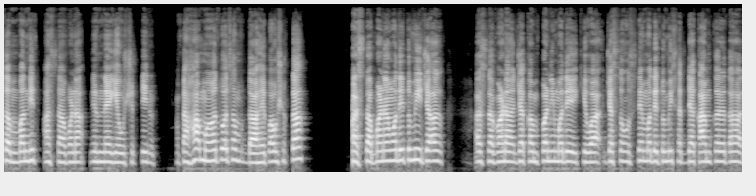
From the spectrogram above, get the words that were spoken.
संबंधित आस्थापना निर्णय घेऊ शकतील. आता हा महत्त्वाचा मुद्दा आहे. पाहू शकता आस्थापनामध्ये तुम्ही ज्या आस्थापना, ज्या कंपनीमध्ये किंवा ज्या संस्थेमध्ये तुम्ही सध्या काम करत आहात,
